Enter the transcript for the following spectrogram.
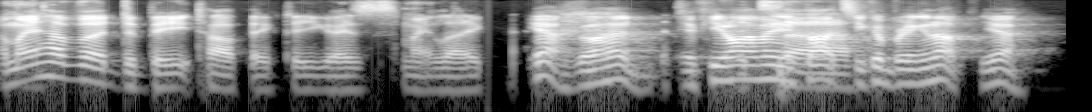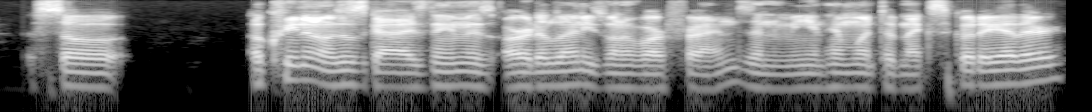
I might have a debate topic that you guys might like. Yeah, go ahead. If you don't have It's, any uh, thoughts, you can bring it up. Yeah. So Aquino knows this guy. His name is Ardalan. He's one of our friends, and me and him went to Mexico together.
